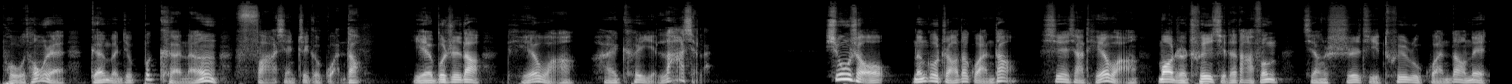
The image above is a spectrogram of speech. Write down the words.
普通人根本就不可能发现这个管道。也不知道铁网还可以拉下来，凶手能够找到管道，卸下铁网，冒着吹起的大风将尸体推入管道内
